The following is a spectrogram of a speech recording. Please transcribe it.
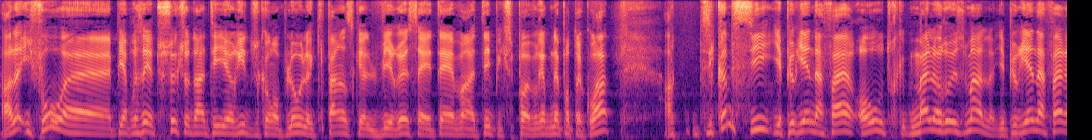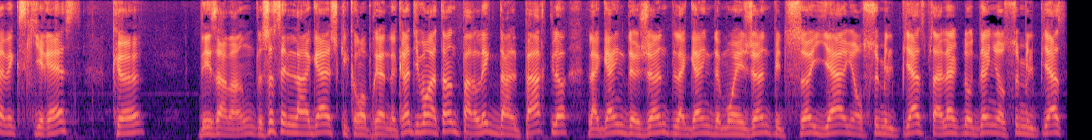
Alors là, il faut... Euh, puis après ça, il y a tous ceux qui sont dans la théorie du complot, là, qui pensent que le virus a été inventé, puis que c'est pas vrai, n'importe quoi. C'est comme s'il n'y a plus rien à faire autre, malheureusement, il n'y a plus rien à faire avec ce qui reste que des amendes. Ça, c'est le langage qu'ils comprennent. Quand ils vont entendre parler que dans le parc, la gang de jeunes, puis la gang de moins jeunes, puis tout ça, hier, ils ont reçu 1000 pièces, puis ça a l'air que d'autres gangs, ils ont reçu 1000 pièces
